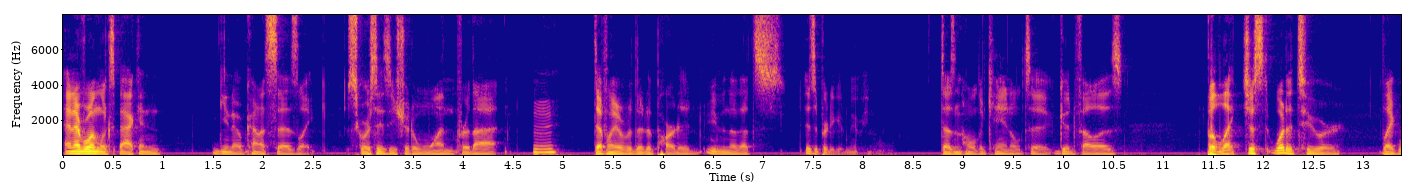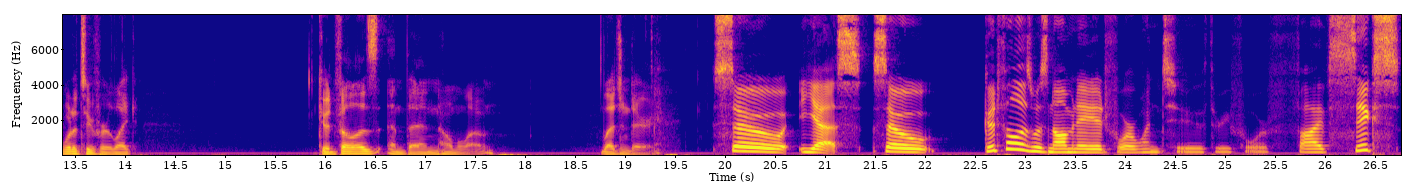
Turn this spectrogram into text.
and everyone looks back and you know kind of says like Scorsese should have won for that. Mm. Definitely over The Departed, even though that's it's a pretty good movie. Doesn't hold a candle to Goodfellas, but like just what a tour, like what a tour for like Goodfellas and then Home Alone, legendary. So yes, so Goodfellas was nominated for one, two, three, four, five, six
